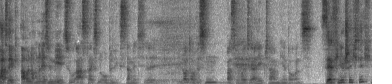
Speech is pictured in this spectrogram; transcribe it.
Patrick, aber noch ein Resümee zu Asterix und Obelix, damit äh, die Leute auch wissen, was sie heute erlebt haben hier bei uns. Sehr vielschichtig,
